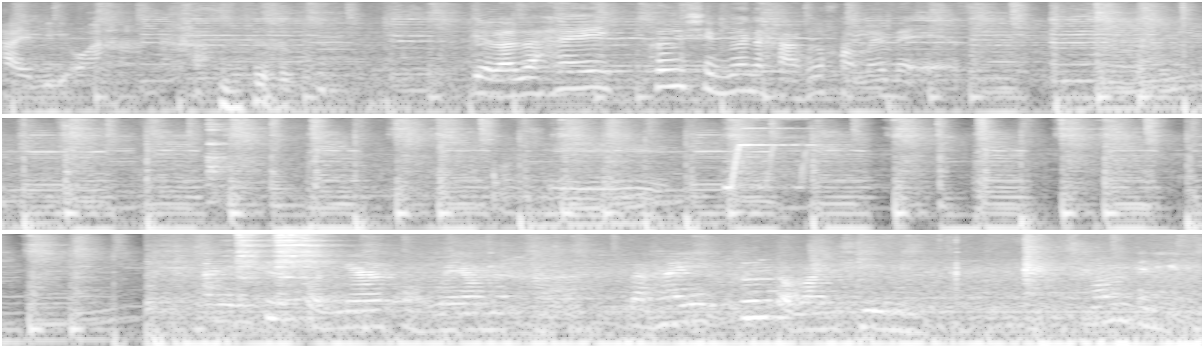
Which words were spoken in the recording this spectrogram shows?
ถ่ายวิดีโออาหารนะคะ เดี๋ยวเราจะให้เพิ่งชิมด้วยนะคะ เพื่อความไม่แบดโอเค อันนี้คือผลงานของแววนะคะ จะให้เพิ่งกับวันชิม ว่ามันเป็นยังไง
